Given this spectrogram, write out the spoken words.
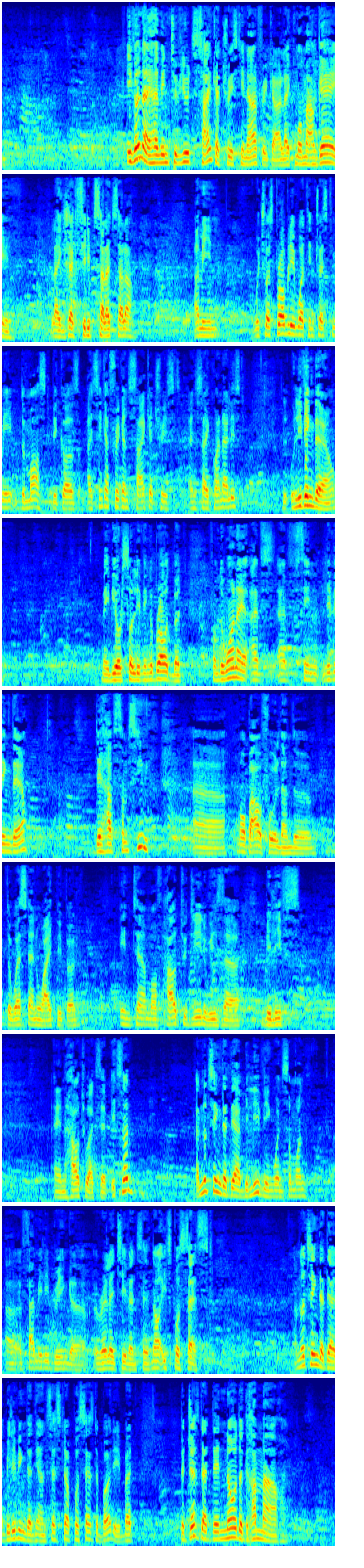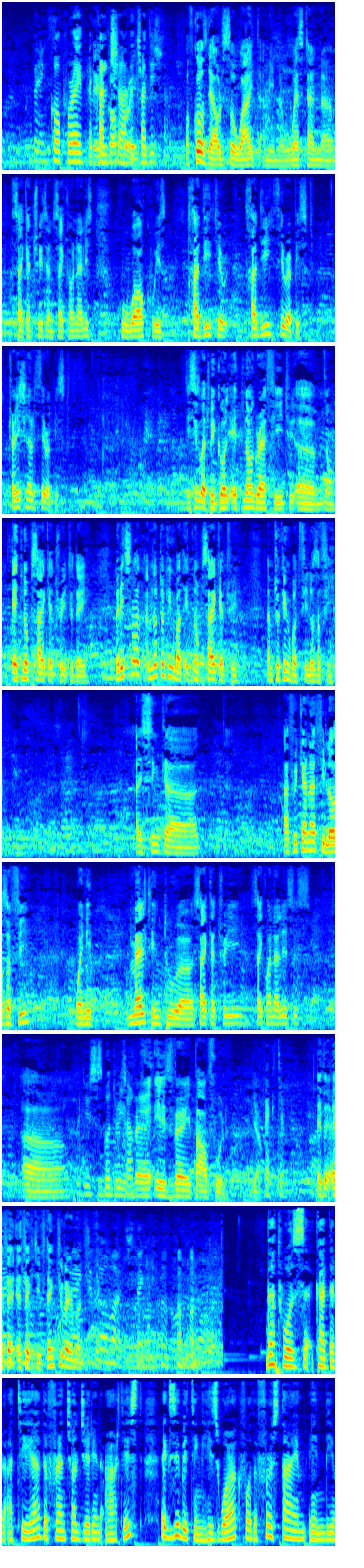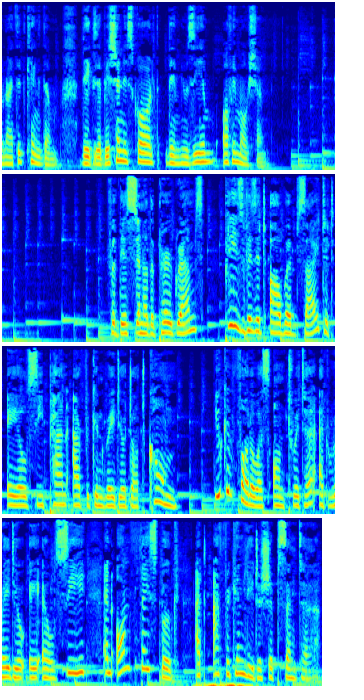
even I have interviewed psychiatrists in Africa, like Momar Gueye, like Jacques Philippe Salat Salah. I mean, which was probably what interested me the most because I think African psychiatrists and psychoanalysts living there, maybe also living abroad, but from the one I, have I've seen living there, they have something uh, more powerful than the, the Western white people in terms of how to deal with uh, beliefs and how to accept. It's not. I'm not saying that they are believing when someone, uh, a family, bring a, a relative and says, "No, it's possessed." I'm not saying that they are believing that the ancestor possessed the body, but but just that they know the grammar. They incorporate the They culture, incorporate the tradition. Of course, there are also white, I mean, Western um, psychiatrists and psychoanalysts who work with tradi, tradi therapists, traditional therapists. This is what we call ethnography, to, uh, no, ethnopsychiatry today. But it's not, I'm not talking about ethnopsychiatry, I'm talking about philosophy. I think uh, Africana philosophy, when it melts into uh, psychiatry, psychoanalysis, Uh, Produces good is results. very, is very powerful. Yeah. Effective. Eff- eff- effective. Thank you very much. Thank you so much. Thank you. That was Kader Attia, the French Algerian artist, exhibiting his work for the first time in the United Kingdom. The exhibition is called The Museum of Emotion. For this and other programs, please visit our website at alcpanafricanradio.com. You can follow us on Twitter at Radio ALC and on Facebook at African Leadership Center.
